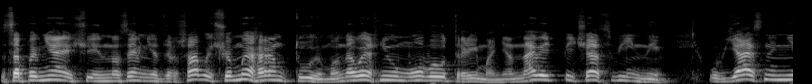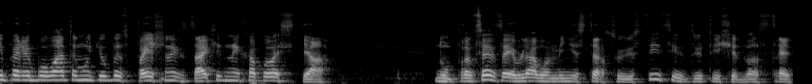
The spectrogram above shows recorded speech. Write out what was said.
запевняючи іноземні держави, що ми гарантуємо належні умови утримання навіть під час війни. Ув'язнені перебуватимуть у безпечних західних областях. Ну, Про це заявляло Міністерство юстиції в 2023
